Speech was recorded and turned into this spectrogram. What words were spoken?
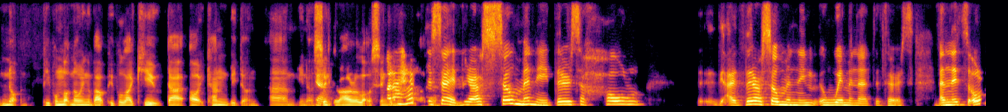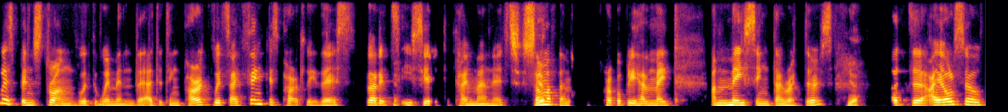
not people not knowing about people like you that oh it can be done um you know yeah. there are a lot of single but i have to there. say there are so many there's a whole uh, there are so many women editors and it's always been strong with women the editing part which i think is partly this that it's yeah. easier to time manage some yeah. of them probably have made amazing directors yeah but uh, i also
